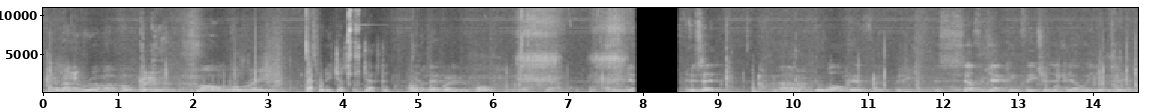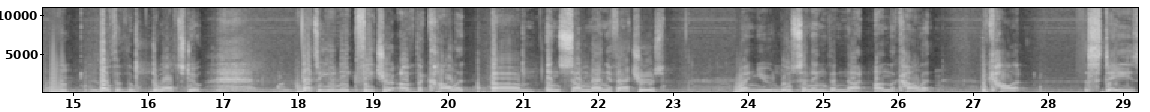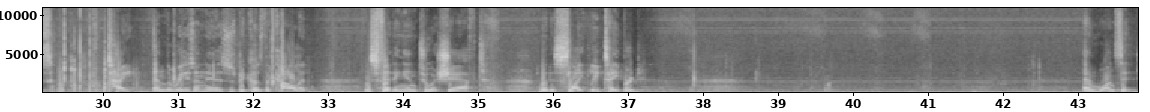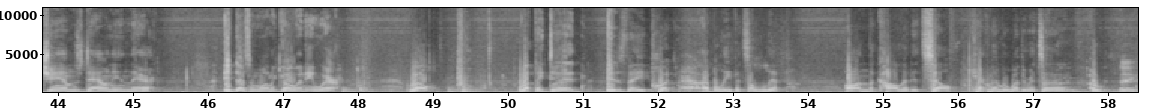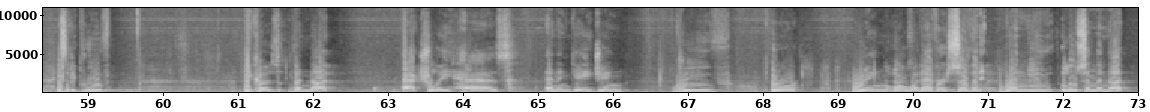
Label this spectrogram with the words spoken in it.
What about a rubber, small O-ring? That's what he just suggested. Oh, Yeah. but that's what it is, oh, yeah, yeah. I didn't get Is it, uh, DeWalt have the- the self-ejecting feature that the OEMs have? Both of the DeWalt's do. That's a unique feature of the collet um, in some manufacturers. When you're loosening the nut on the collet, the collet stays tight. And the reason is, is because the collet is fitting into a shaft that is slightly tapered. And once it jams down in there, it doesn't want to go anywhere. Well, what they did is they put, I believe it's a lip on the collet itself. Can't remember whether it's a, a is it a groove? Because the nut actually has an engaging groove or ring or whatever, so that when you loosen the nut,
